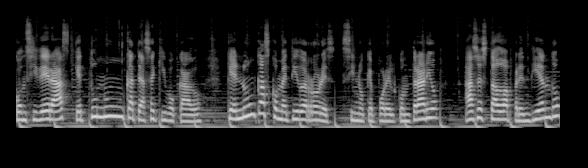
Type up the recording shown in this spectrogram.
consideras que tú nunca te has equivocado, que nunca has cometido errores, sino que por el contrario, has estado aprendiendo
